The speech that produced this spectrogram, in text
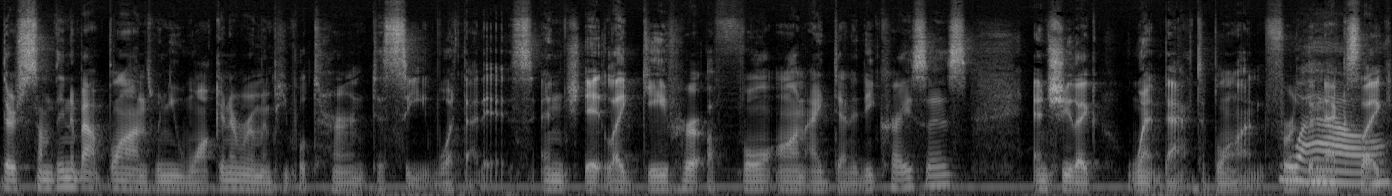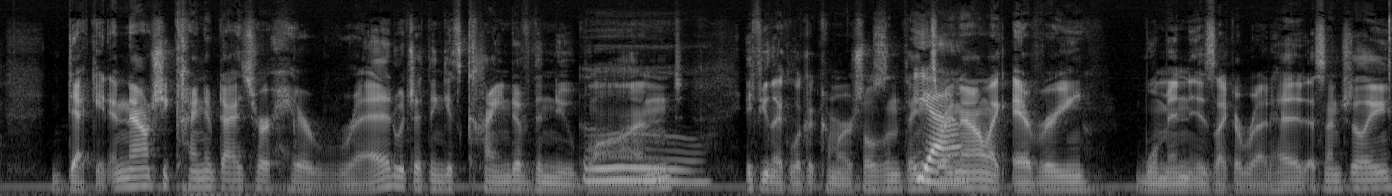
There's something about blondes when you walk in a room and people turn to see what that is, and it like gave her a full on identity crisis, and she like went back to blonde for the next like decade, and now she kind of dyes her hair red, which I think is kind of the new blonde. If you like look at commercials and things Yeah. right now, like every woman is like a redhead essentially.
